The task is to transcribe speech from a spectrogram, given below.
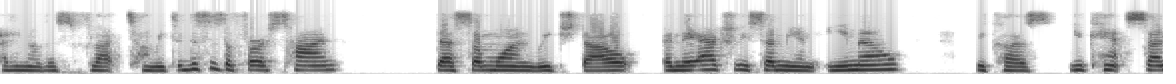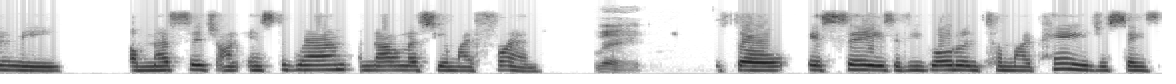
I don't know this flat tummy. T- this is the first time that someone reached out, and they actually sent me an email because you can't send me a message on Instagram, not unless you're my friend. Right. So it says if you go to, into my page, it says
